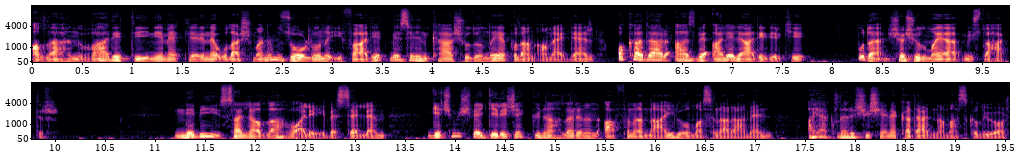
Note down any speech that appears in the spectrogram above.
Allah'ın vaat ettiği nimetlerine ulaşmanın zorluğunu ifade etmesinin karşılığında yapılan ameller o kadar az ve aleladedir ki, bu da şaşılmaya müstahaktır. Nebi sallallahu aleyhi ve sellem, geçmiş ve gelecek günahlarının affına nail olmasına rağmen, ayakları şişene kadar namaz kılıyor,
